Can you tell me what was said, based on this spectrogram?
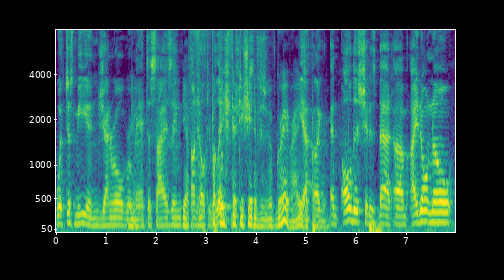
with just media in general romanticizing Yeah, f- unhealthy fucking relationships. Fifty Shades of, of Grey, right? Yeah, like and all this shit is bad. Um, I don't know,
